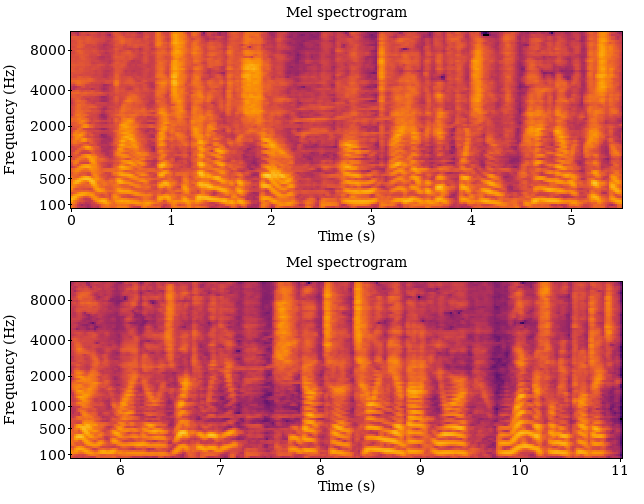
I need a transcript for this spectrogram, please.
Merrill Brown, thanks for coming onto the show. Um, I had the good fortune of hanging out with Crystal Gurin, who I know is working with you. She got to telling me about your wonderful new project.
